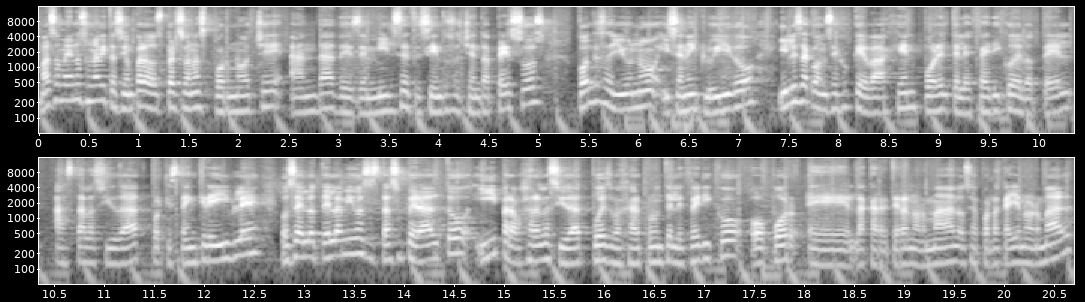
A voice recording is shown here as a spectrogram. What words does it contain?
más o menos una habitación para dos personas por noche anda desde 1780 pesos con desayuno y cena incluido y les aconsejo que bajen por el teleférico del hotel hasta la ciudad porque está increíble, o sea el hotel amigos está súper alto y para bajar a la ciudad puedes bajar por un teleférico o por eh, la carretera normal, o sea por la calle normal,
